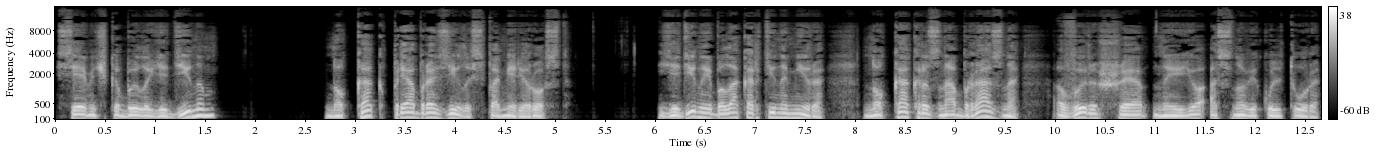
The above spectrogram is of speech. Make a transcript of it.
Семечко было единым, но как преобразилось по мере роста. Единой была картина мира, но как разнообразно выросшая на ее основе культура,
